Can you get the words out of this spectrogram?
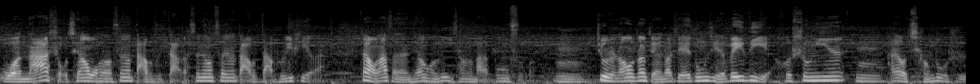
我拿手枪，我可能三枪打不死，打三枪三枪打不打不出一屁来，但我拿散弹枪，我可能一枪就把它崩死了。嗯就是，然后能感觉到这些东西威力和声音嗯，还有强度是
